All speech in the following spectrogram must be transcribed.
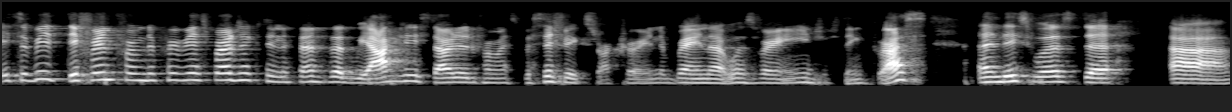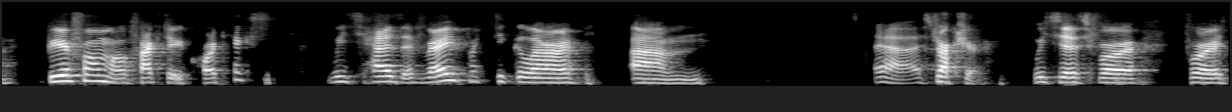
it's a bit different from the previous project in the sense that we actually started from a specific structure in the brain that was very interesting to us. And this was the uh, piriform olfactory cortex, which has a very particular um, uh, structure, which is for for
